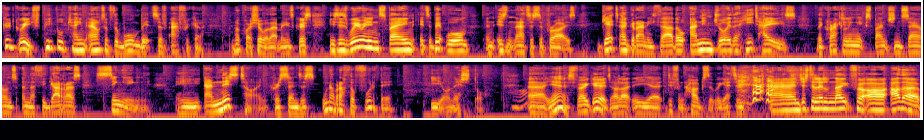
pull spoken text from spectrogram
good grief, people came out of the warm bits of Africa. I'm not quite sure what that means, Chris. He says, We're in Spain, it's a bit warm, and isn't that a surprise? Get a granizado and enjoy the heat haze, the crackling expansion sounds, and the cigarras singing. He, and this time, Chris sends us un abrazo fuerte y honesto. Uh, yes, very good. I like the uh, different hugs that we're getting. and just a little note for our other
